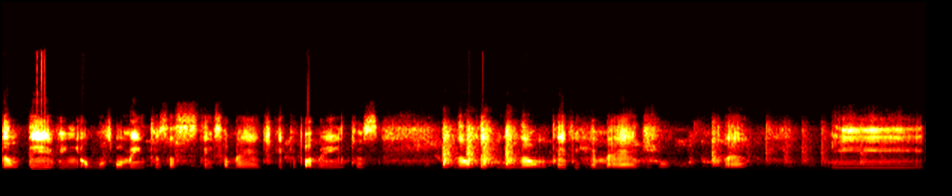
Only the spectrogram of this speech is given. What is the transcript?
não teve, em alguns momentos, assistência médica, equipamentos, não teve, não teve remédio, né? E,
